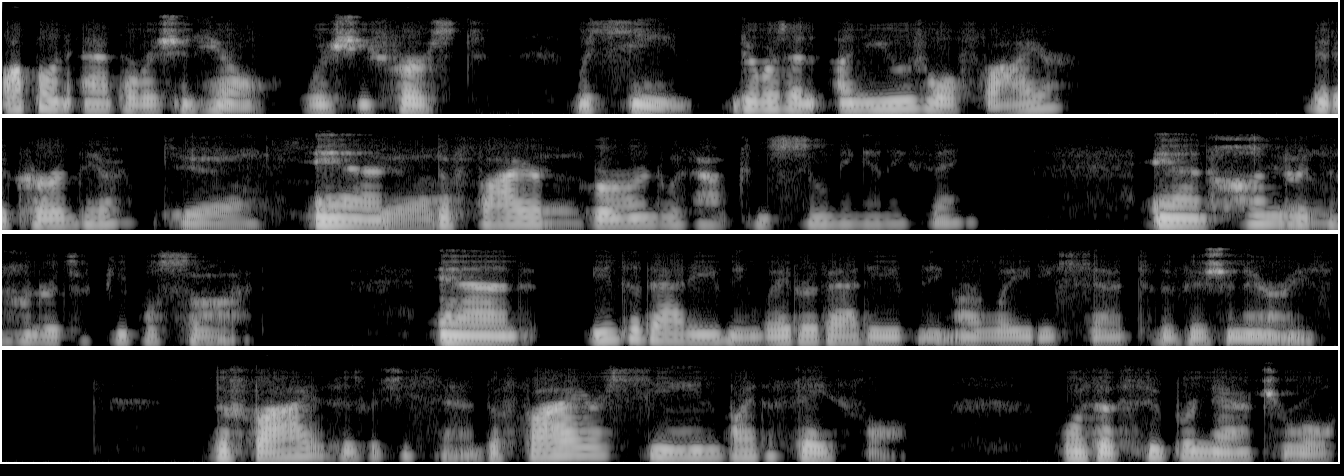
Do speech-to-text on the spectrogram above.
up on Apparition Hill, where she first was seen, there was an unusual fire that occurred there. Yeah. And yeah. the fire yeah. burned without consuming anything. And hundreds yeah. and hundreds of people saw it. And into that evening, later that evening, Our Lady said to the visionaries, the fire, this is what she said, the fire seen by the faithful was of supernatural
